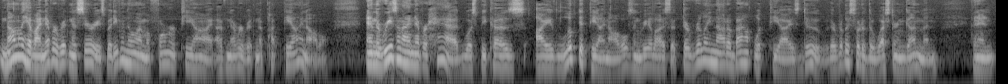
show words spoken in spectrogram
not only have I never written a series, but even though I'm a former PI, I've never written a PI novel. And the reason I never had was because I looked at PI novels and realized that they're really not about what PIs do. They're really sort of the Western gunman in an,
